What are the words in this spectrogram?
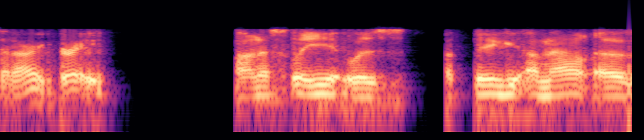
said, all right, great. Honestly, it was a big amount of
